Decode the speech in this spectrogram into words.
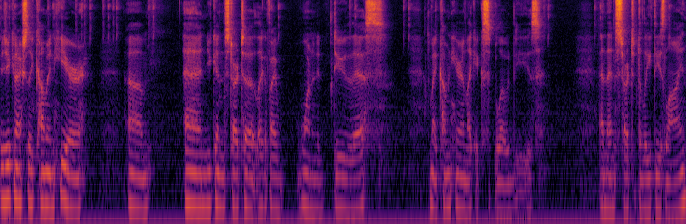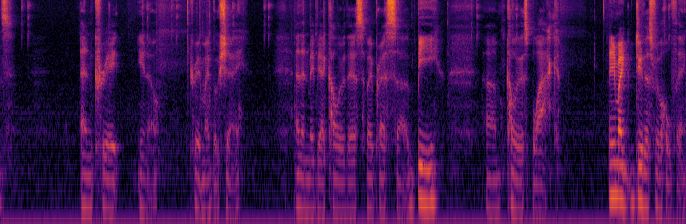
is you can actually come in here um, and you can start to, like if I wanted to do this, I might come in here and like explode these and then start to delete these lines and create, you know, create my poche. And then maybe I color this. If I press uh, B, um, color this black. And you might do this for the whole thing.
